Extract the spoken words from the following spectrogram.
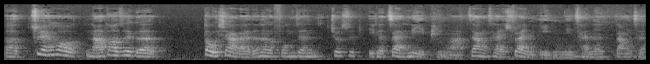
呃，最后拿到这个斗下来的那个风筝就是一个战利品嘛，这样才算赢，你才能当成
